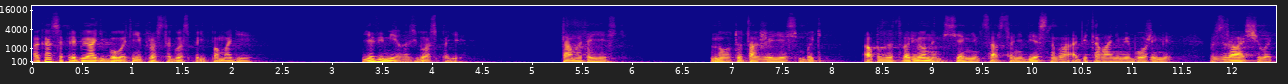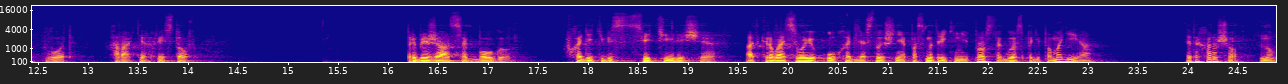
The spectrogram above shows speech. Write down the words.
Оказывается, прибегать к Богу – это не просто «Господи, помоги», Яви милость, Господи. Там это есть. Но тут также есть быть оплодотворенным семенем Царства Небесного, обетованиями Божьими, взращивать плод, характер Христов, приближаться к Богу, входить в святилище, открывать свое ухо для слышания. Посмотрите, не просто «Господи, помоги», а это хорошо. Ну,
